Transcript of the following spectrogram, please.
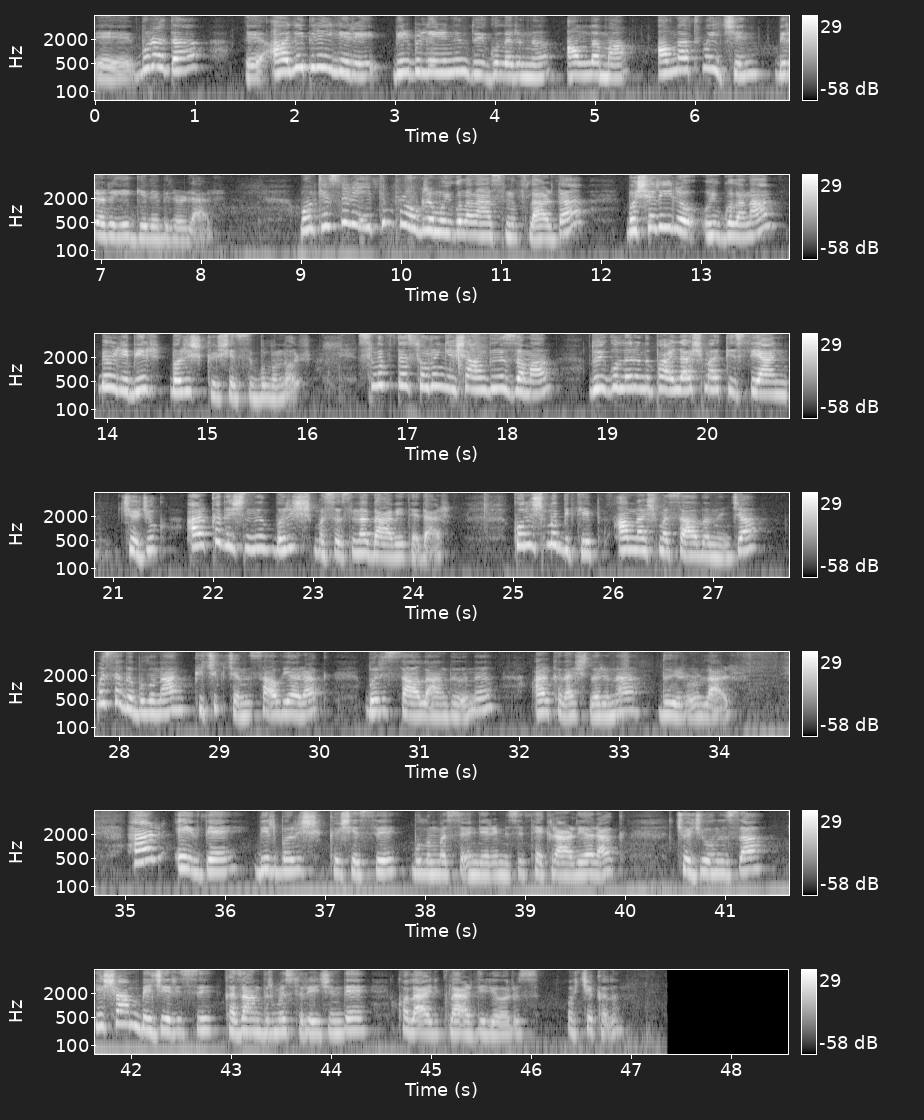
E, burada e, aile bireyleri birbirlerinin duygularını anlama, anlatma için bir araya gelebilirler. Montessori eğitim programı uygulanan sınıflarda başarıyla uygulanan böyle bir barış köşesi bulunur. Sınıfta sorun yaşandığı zaman duygularını paylaşmak isteyen çocuk arkadaşını barış masasına davet eder. Konuşma bitip anlaşma sağlanınca masada bulunan küçük canı sallayarak barış sağlandığını arkadaşlarına duyururlar. Her evde bir barış köşesi bulunması önerimizi tekrarlayarak çocuğunuza yaşam becerisi kazandırma sürecinde kolaylıklar diliyoruz. Hoşçakalın.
